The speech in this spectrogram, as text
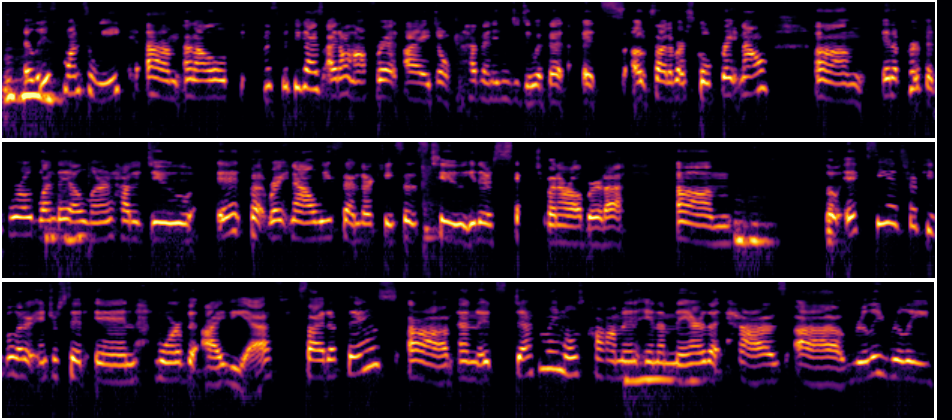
mm-hmm. at least once a week. Um, and I'll be honest with you guys, I don't offer it. I don't have anything to do with it. It's outside of our scope right now. Um, in a perfect world, one day I'll mm-hmm. learn how to do it. But right now, we send our cases to either Saskatchewan or Alberta. Um, mm-hmm. So ICSI is for people that are interested in more of the IVF side of things. Um, and it's definitely most common in a mm-hmm. mare that has a really, really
